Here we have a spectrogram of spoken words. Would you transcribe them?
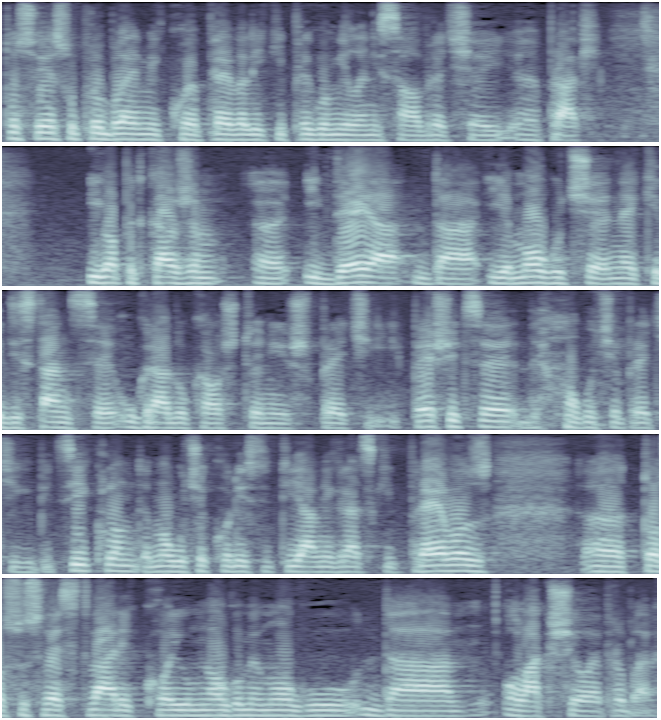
To sve su problemi koje preveliki pregomilani saobraćaj eh, pravi. I opet kažem, e, ideja da je moguće neke distance u gradu kao što je Niš preći i pešice, da je moguće preći ih biciklom, da je moguće koristiti javni gradski prevoz, e, to su sve stvari koje u mnogome mogu da olakše ove probleme.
